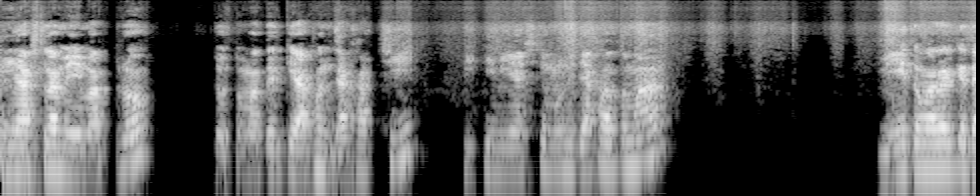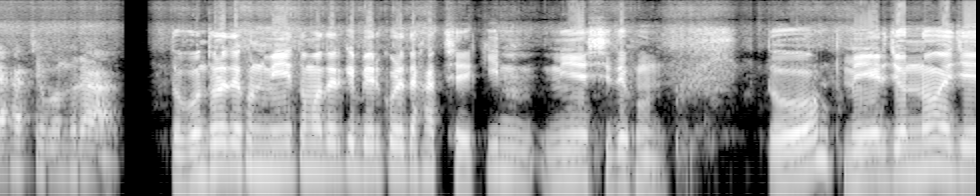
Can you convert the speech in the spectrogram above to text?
নিয়ে আসলাম এই মাত্র তো তোমাদেরকে এখন দেখাচ্ছি, কি কি নিয়ে আসছি মনে, দেখাও তোমার। মেয়ে তোমাদেরকে দেখাচ্ছে, বন্ধুরা। তো বন্ধুরা, দেখুন, মেয়ে তোমাদেরকে বের করে দেখাচ্ছে। কি নিয়ে এসছি, দেখুন। তো মেয়ের জন্য এই যে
